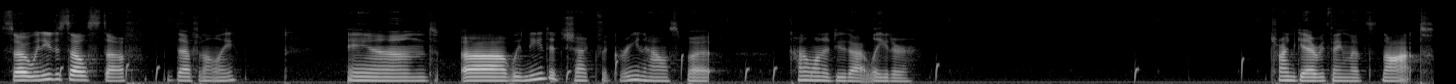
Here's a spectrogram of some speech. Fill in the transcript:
So we need to sell stuff, definitely. And uh, we need to check the greenhouse, but kind of want to do that later. Trying to get everything that's not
